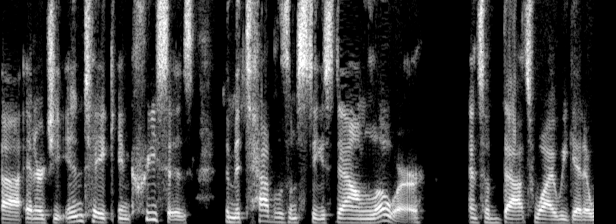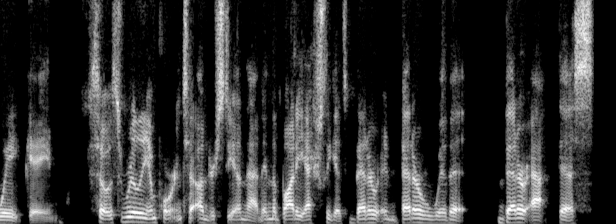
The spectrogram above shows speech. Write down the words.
uh, energy intake increases, the metabolism stays down lower. And so that's why we get a weight gain. So it's really important to understand that. And the body actually gets better and better with it, better at this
